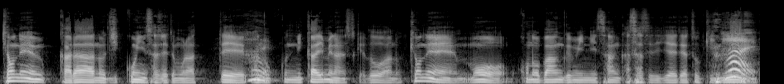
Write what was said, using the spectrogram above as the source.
去年からあの実行委員させてもらって、はい。あの、2回目なんですけど、あの、去年もこの番組に参加させていただいたときに、はい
